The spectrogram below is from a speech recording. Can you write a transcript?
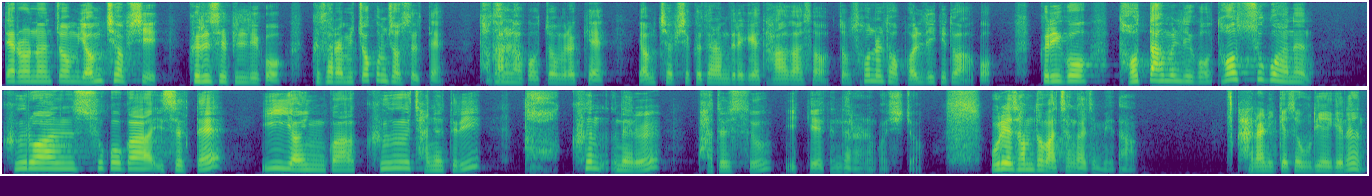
때로는 좀 염치 없이 그릇을 빌리고 그 사람이 조금 줬을 때 더 달라고 좀 이렇게 염치 없이 그 사람들에게 다가가서 좀 손을 더 벌리기도 하고 그리고 더 땀 흘리고 더 수고하는 그러한 수고가 있을 때 이 여인과 그 자녀들이 더 큰 은혜를 받을 수 있게 된다는 것이죠. 우리의 삶도 마찬가지입니다. 하나님께서 우리에게는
